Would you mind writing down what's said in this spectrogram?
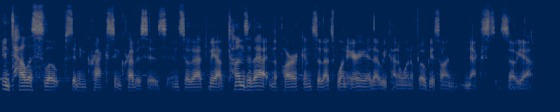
in talus slopes and in cracks and crevices. And so that we have tons of that in the park. And so that's one area that we kind of want to focus on next. So yeah.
